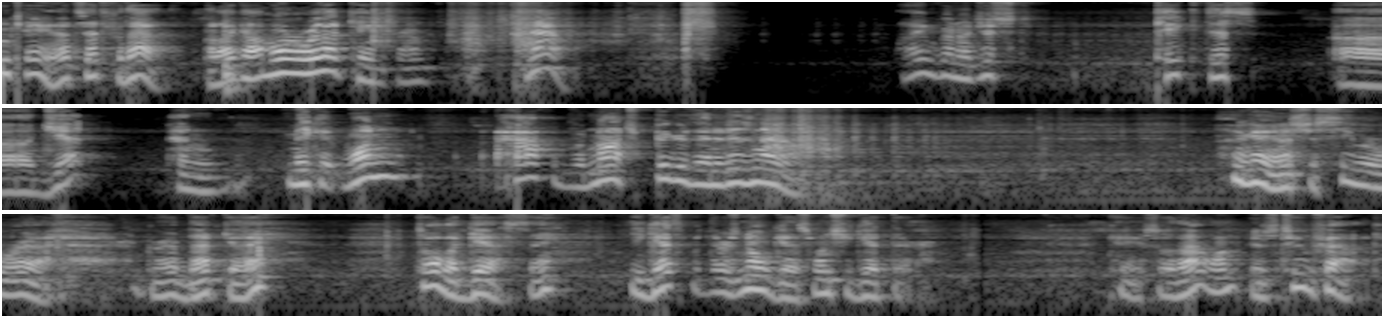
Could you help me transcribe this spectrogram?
Okay, that's it for that. But I got more where that came from. Now, I'm going to just take this uh, jet and make it one half of a notch bigger than it is now. Okay, let's just see where we're at. Grab that guy. It's all a guess, eh? You guess, but there's no guess once you get there. Okay, so that one is too fat.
